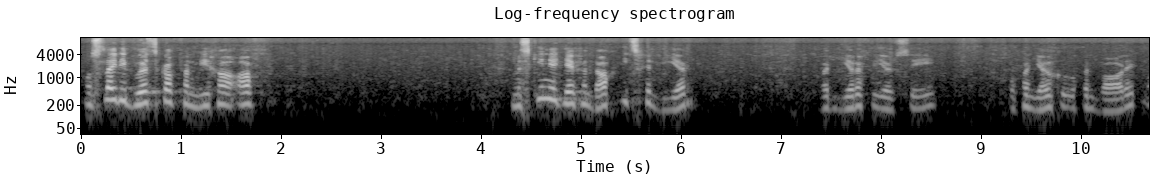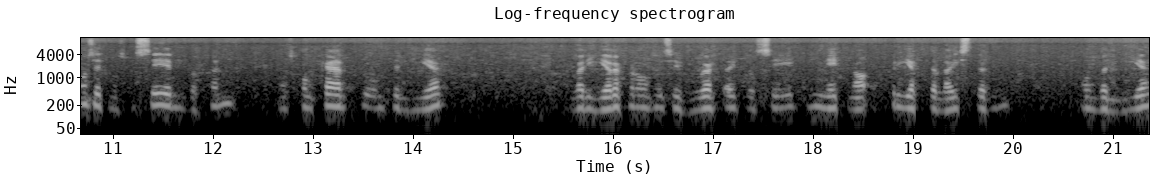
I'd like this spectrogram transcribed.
Ons sluit die boodskap van Micha af. Miskien het jy vandag iets geleer wat die Here vir jou sê of aan jou geopenbaar het. Ons het ons gesê in die begin, ons kom kerk toe om te leer wat die Here vir ons in sy woord uit wil sê, nie net na preek te luister nie. Ons wil leer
